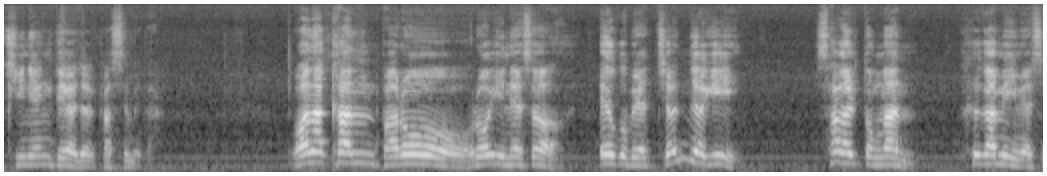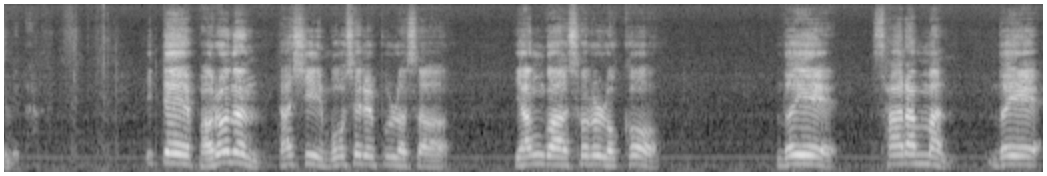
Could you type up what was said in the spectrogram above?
진행되어 갔습니다. 완악한 바로로 인해서 애굽의 전역이 사흘 동안 흑암이 임했습니다. 이때 바로는 다시 모세를 불러서 양과 소를 놓고 너의 사람만 너의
